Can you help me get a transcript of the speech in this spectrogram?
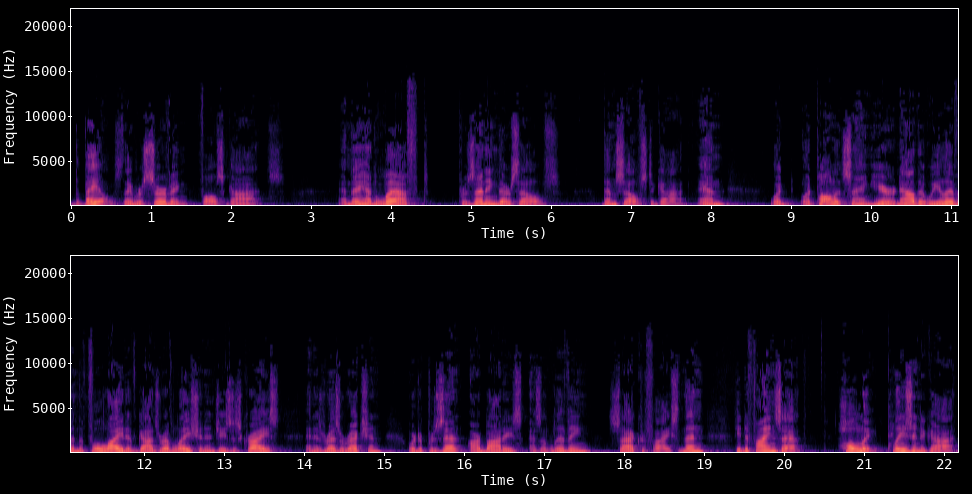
the Baals, they were serving false gods. And they had left presenting themselves, themselves to God. And what, what Paul is saying here, now that we live in the full light of God's revelation in Jesus Christ and his resurrection, we're to present our bodies as a living sacrifice. And then he defines that holy, pleasing to God.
